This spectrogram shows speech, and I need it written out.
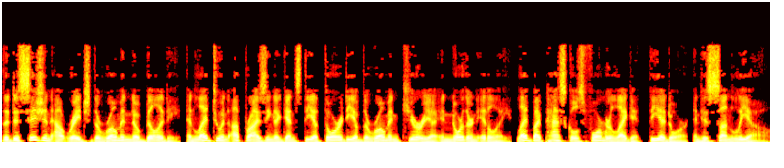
The decision outraged the Roman nobility, and led to an uprising against the authority of the Roman Curia in northern Italy, led by Paschal's former legate, Theodore, and his son Leo.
